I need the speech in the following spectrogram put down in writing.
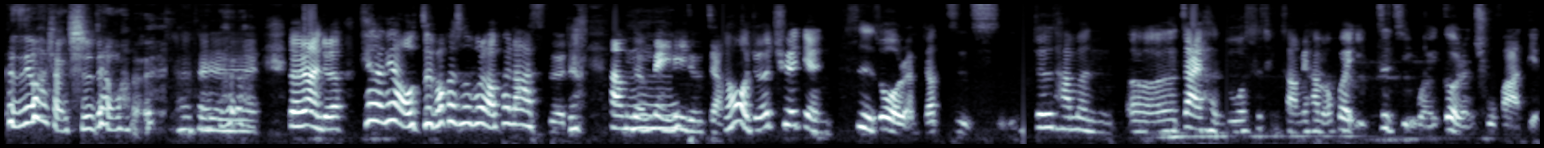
可是又想吃，这样吗？对对对对，就让你觉得天啊天啊，我嘴巴快受不了，快辣死了。就他们的魅力就是这样。然后我觉得缺点，狮子座的人比较自私，就是他们呃在很多事情上面，他们会以自己为个人出发点。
